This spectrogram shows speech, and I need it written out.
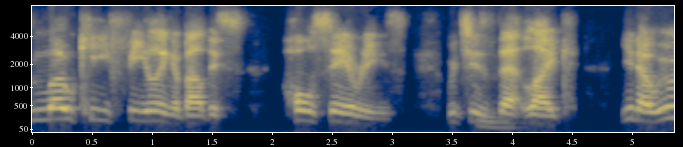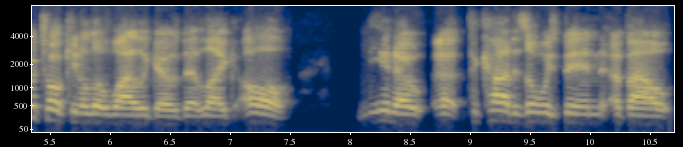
low key feeling about this whole series, which is Hmm. that, like, you know, we were talking a little while ago that, like, oh, you know, uh, Picard has always been about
